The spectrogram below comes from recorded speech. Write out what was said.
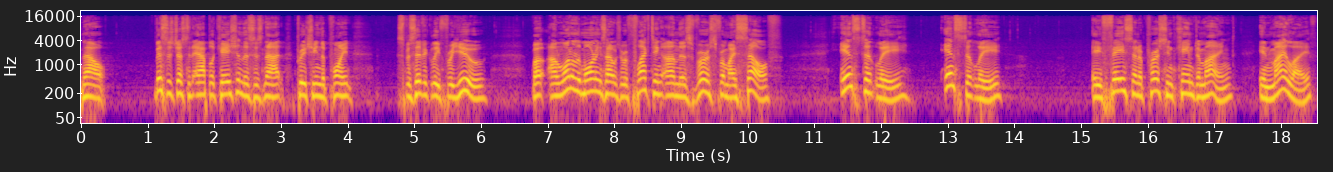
Now, this is just an application. This is not preaching the point specifically for you. But on one of the mornings, I was reflecting on this verse for myself. Instantly, instantly, a face and a person came to mind in my life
